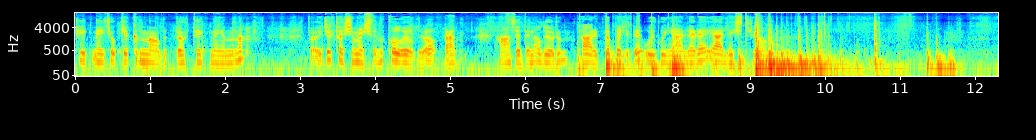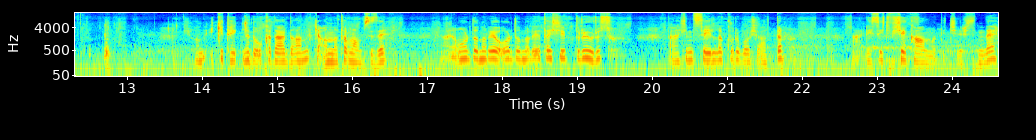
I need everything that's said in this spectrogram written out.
Tekneyi çok yakınına aldık. Dört tekne yanına. Böylece taşıma işlemi kolay oluyor. Ben Hanse'den alıyorum. Tarık da Bali'de uygun yerlere yerleştiriyor. Şu anda iki tekne de o kadar dağınık ki anlatamam size. Yani oradan oraya oradan oraya taşıyıp duruyoruz. Ben şimdi Seyla'la kuru boşalttım. Neredeyse hiçbir şey kalmadı içerisinde.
